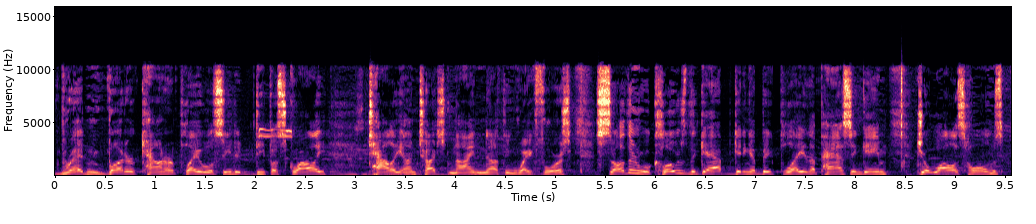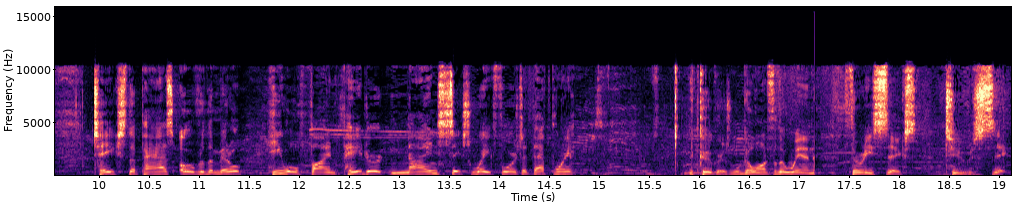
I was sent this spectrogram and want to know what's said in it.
bread and butter counter play. We'll see DePasquale tally untouched 9-0 Wake Forest. Southern will close the gap, getting a big play in the passing game. Joe Wallace Holmes takes the pass over the middle. He will find pay dirt 9-6 Wake Forest. At that point, the Cougars will go on for the win 36 6.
